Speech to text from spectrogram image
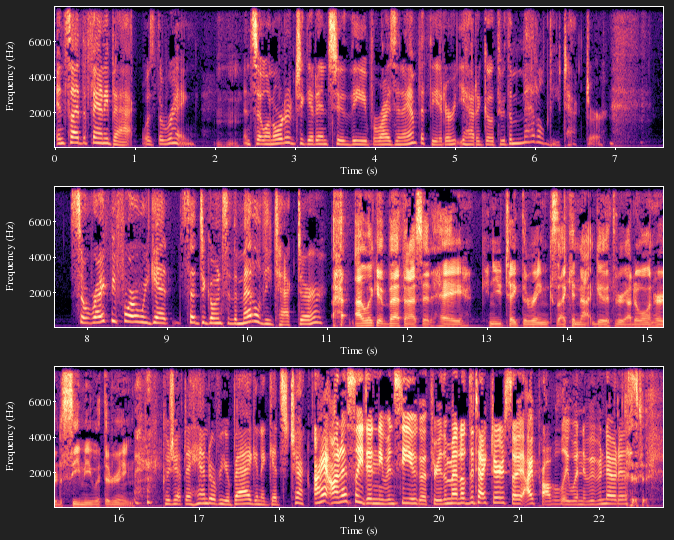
Inside the fanny pack was the ring. Mm-hmm. And so, in order to get into the Verizon Amphitheater, you had to go through the metal detector. So, right before we get said to go into the metal detector, I look at Beth and I said, "Hey, "Can you take the ring? Because I cannot go through. I don't want her to see me with the ring." Because you have to hand over your bag and it gets checked. I honestly didn't even see you go through the metal detector, so I probably wouldn't have even noticed.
